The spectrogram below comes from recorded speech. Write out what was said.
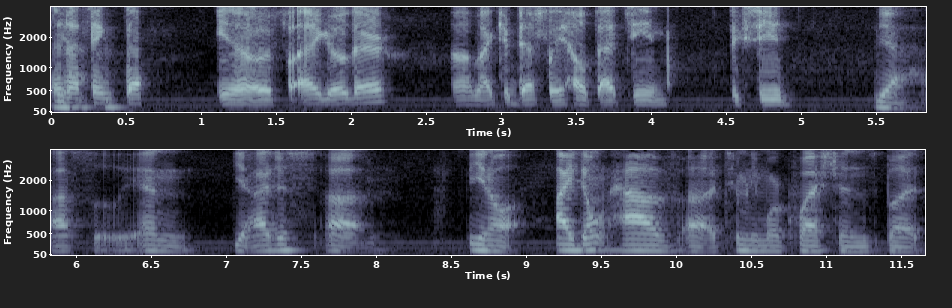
and I think that you know, if I go there, um, I could definitely help that team succeed. Yeah, absolutely. And yeah, I just, um, you know, I don't have uh, too many more questions, but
